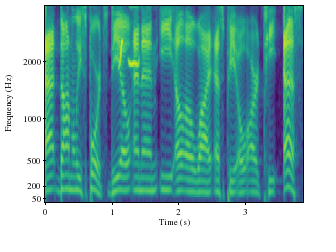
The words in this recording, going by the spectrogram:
at Donnelly Sports, D O N N E L L Y S P O R T S.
